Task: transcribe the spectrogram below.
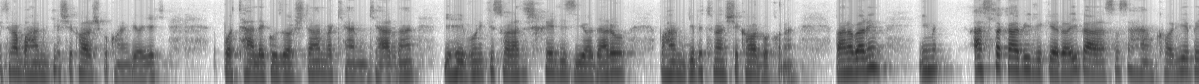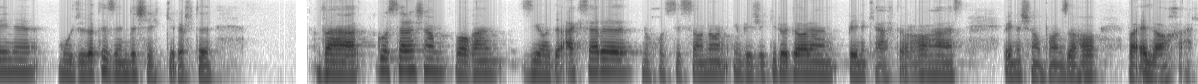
می‌تونن با هم دیگه شکارش بکنن؟ یا یک با تله گذاشتن و کمی کردن یه حیوانی که سرعتش خیلی زیاده رو با هم دیگه بتونن شکار بکنن. بنابراین این اصل قبیل گرایی بر اساس همکاری بین موجودات زنده شکل گرفته و گسترش هم واقعا زیاده. اکثر نخستیسانان این ویژگی رو دارن بین کفتارها هست بین شامپانزه ها و الی آخر.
